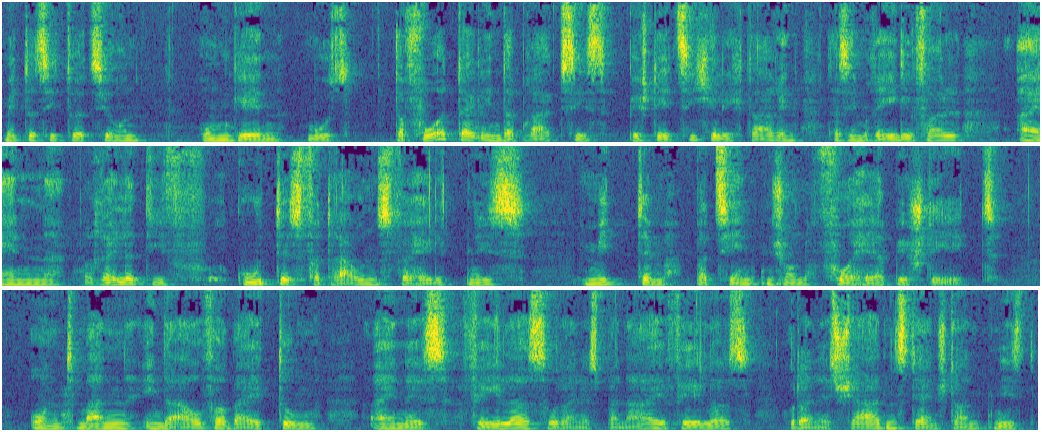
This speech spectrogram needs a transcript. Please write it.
mit der Situation umgehen muss. Der Vorteil in der Praxis besteht sicherlich darin, dass im Regelfall ein relativ gutes Vertrauensverhältnis mit dem Patienten schon vorher besteht und man in der Aufarbeitung eines Fehlers oder eines beinahe Fehlers oder eines Schadens, der entstanden ist,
